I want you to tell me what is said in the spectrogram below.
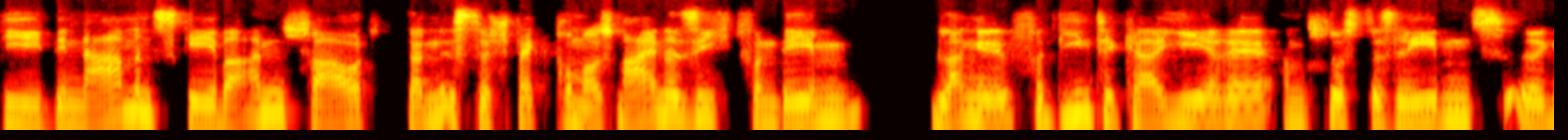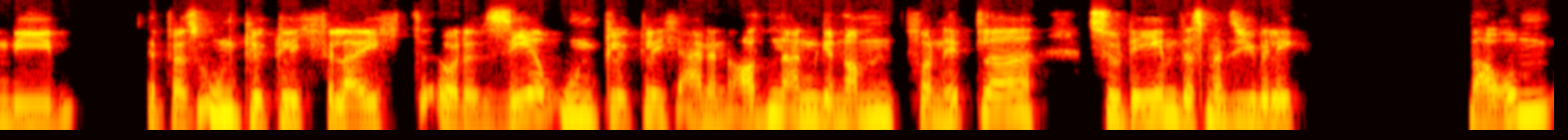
die, den Namensgeber anschaut, dann ist das Spektrum aus meiner Sicht von dem, lange verdiente Karriere am Schluss des Lebens irgendwie etwas unglücklich vielleicht oder sehr unglücklich einen Orden angenommen von Hitler, zu dem, dass man sich überlegt, warum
